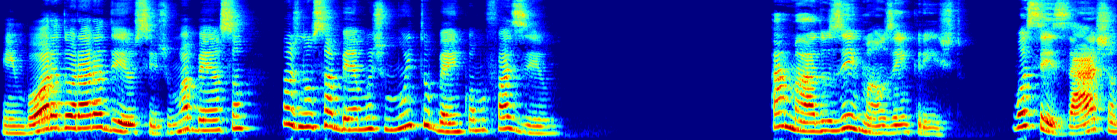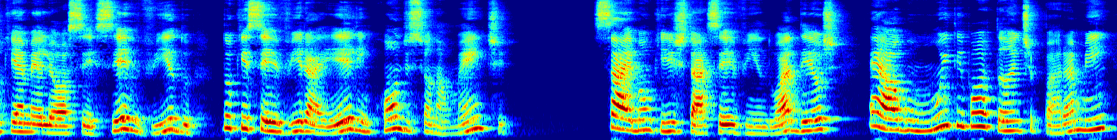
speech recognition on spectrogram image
Embora adorar a Deus seja uma bênção, nós não sabemos muito bem como fazê-lo. Amados irmãos em Cristo, vocês acham que é melhor ser servido do que servir a Ele incondicionalmente? Saibam que estar servindo a Deus é algo muito importante para mim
